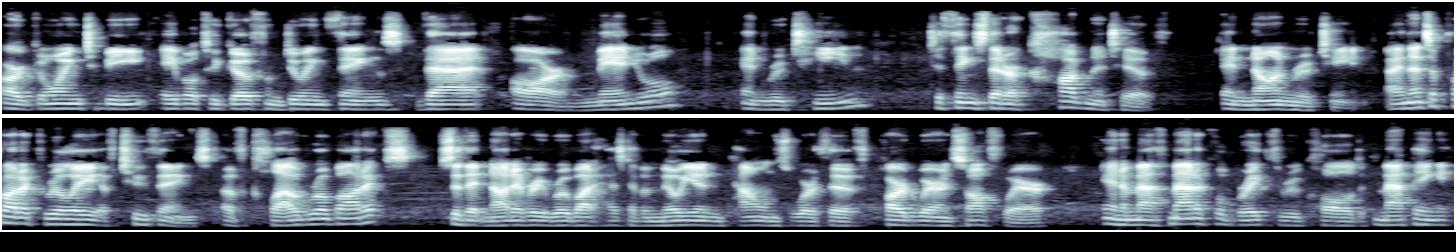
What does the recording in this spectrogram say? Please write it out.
are going to be able to go from doing things that are manual and routine to things that are cognitive and non-routine. And that's a product really of two things, of cloud robotics so that not every robot has to have a million pounds worth of hardware and software, and a mathematical breakthrough called mapping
